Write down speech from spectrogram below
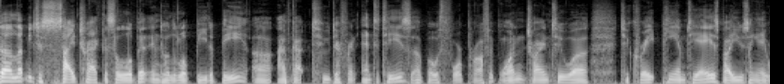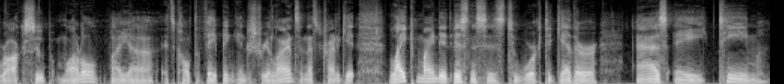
uh, let me just sidetrack this a little bit into a little B2B. Uh, I've got two different entities, uh, both for profit. One trying to uh, to create PMTAs by using a rock soup model. By uh, it's called the Vaping Industry Alliance, and that's trying to get like-minded businesses to work together as a team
